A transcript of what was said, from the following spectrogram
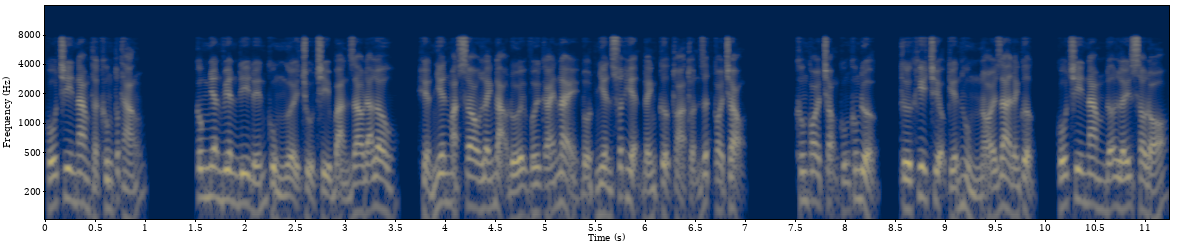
Cố chi nam thật không tốt thắng. Công nhân viên đi đến cùng người chủ trì bàn giao đã lâu hiển nhiên mặt sau lãnh đạo đối với cái này đột nhiên xuất hiện đánh cược thỏa thuận rất coi trọng. Không coi trọng cũng không được, từ khi triệu kiến hùng nói ra đánh cược, cố chi nam đỡ lấy sau đó,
